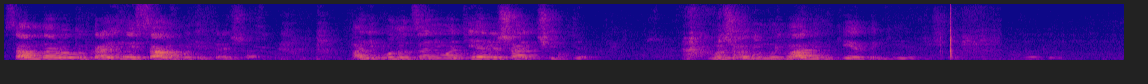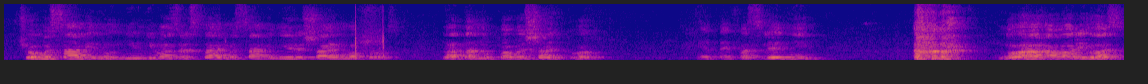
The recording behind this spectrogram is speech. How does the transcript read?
сам народ Украины сам будет решать, не будут за него те решать, чи те. Мы что, ну, маленькие такие? что? Мы сами ну, не, не возрастаем, мы сами не решаем вопрос. Надо ну, повышать то. Это и последний. Много говорилось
